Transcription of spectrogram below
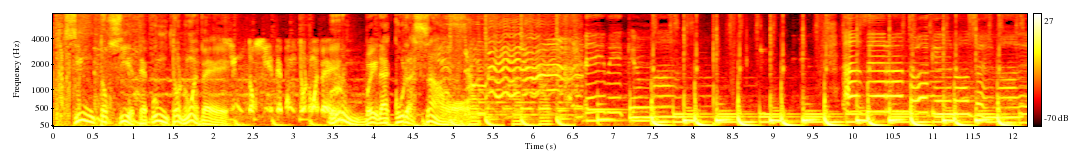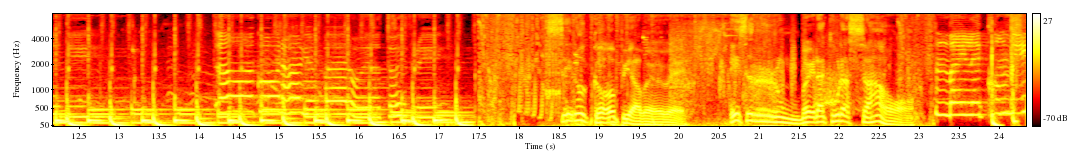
107.9 107.9 Rumbera Curazao. Cero copia, bebé. Es rumbera curazao. Bailé con mi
